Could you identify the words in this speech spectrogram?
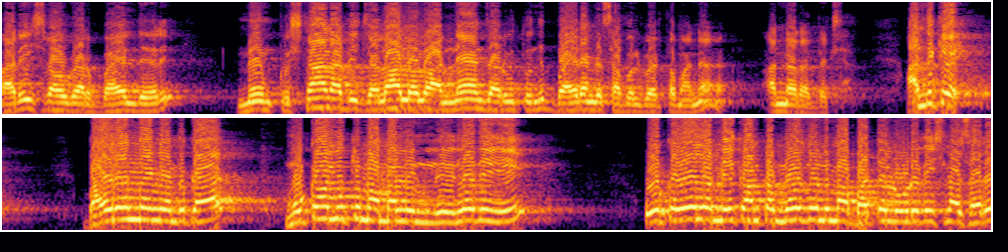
హరీష్ రావు గారు బయలుదేరి మేము కృష్ణానది జలాలలో అన్యాయం జరుగుతుంది బహిరంగ సభలు పెడతామని అన్నారు అధ్యక్ష. అందుకే బహిరంగంగా ఎందుక? ముఖాముఖి మమ్మల్ని నిలది ఒకవేళ మీకు అంత మోజుండి మా బట్టలు ఊడదీసినా సరే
